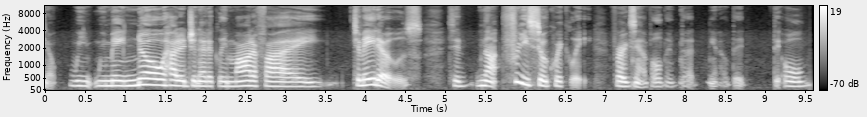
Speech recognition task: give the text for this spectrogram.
you know, we, we may know how to genetically modify tomatoes to not freeze so quickly. For example, that you know the the old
